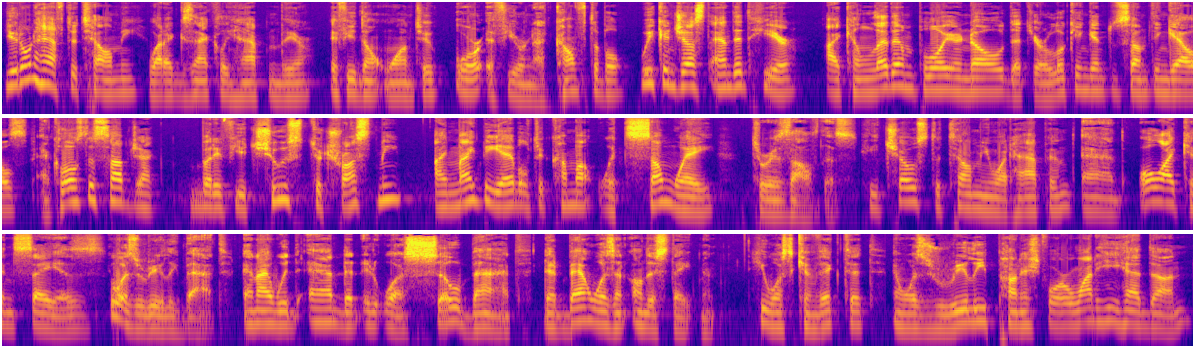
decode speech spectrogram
you don't have to tell me what exactly happened there if you don't want to, or if you're not comfortable. We can just end it here. I can let the employer know that you're looking into something else and close the subject. But if you choose to trust me, I might be able to come up with some way to resolve this. He chose to tell me what happened, and all I can say is it was really bad. And I would add that it was so bad that bad was an understatement. He was convicted and was really punished for what he had done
